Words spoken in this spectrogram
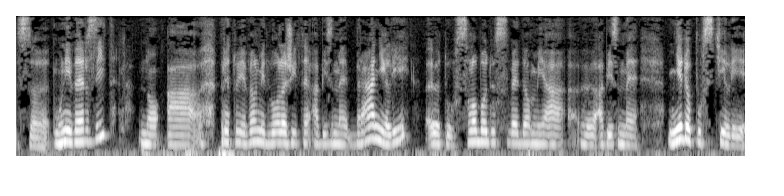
z univerzit. No a preto je veľmi dôležité, aby sme bránili e, tú slobodu svedomia, e, aby sme nedopustili e,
